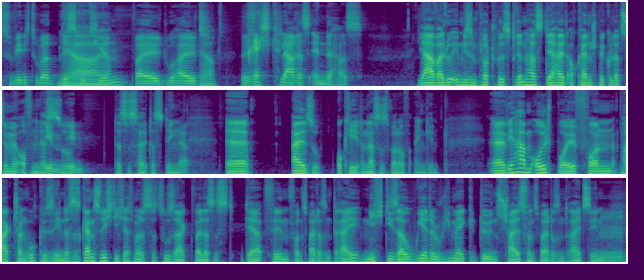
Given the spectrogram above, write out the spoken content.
zu wenig drüber diskutieren, weil du halt Ja. ein recht klares Ende hast. Ja, weil du eben diesen Plot-Twist drin hast, der halt auch keine Spekulation mehr offen lässt. eben, so. eben. Das ist halt das Ding. Ja. Äh, also, okay, dann lass uns mal darauf eingehen. Äh, wir haben Oldboy von Park Chan-wook gesehen. Das ist ganz wichtig, dass man das dazu sagt, weil das ist der Film von 2003, nicht dieser weirde Remake-Gedöns-Scheiß von 2013, Mhm.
